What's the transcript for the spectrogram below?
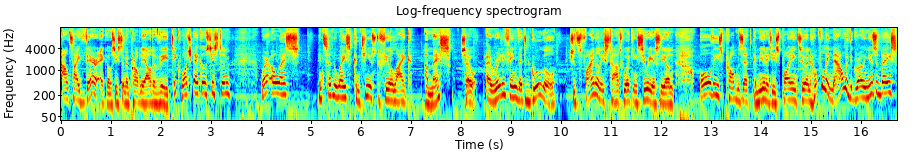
outside their ecosystem and probably out of the TicWatch ecosystem, Wear OS in certain ways continues to feel like a mess. So I really think that Google should finally start working seriously on all these problems that community is pointing to and hopefully now with the growing user base,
